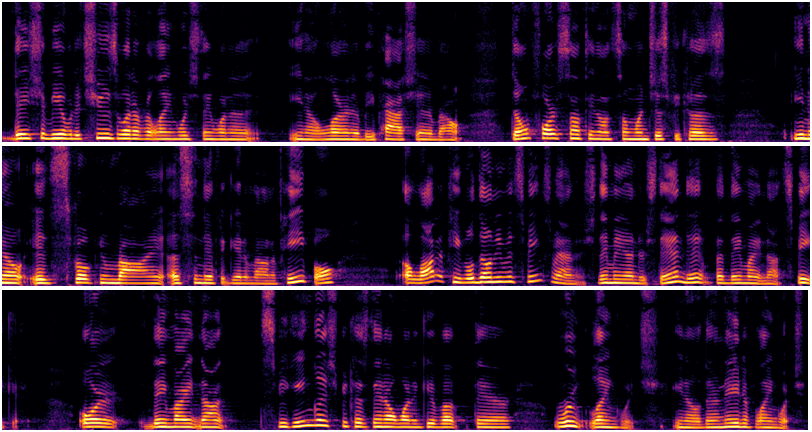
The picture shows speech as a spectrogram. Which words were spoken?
They should be able to choose whatever language they want to, you know, learn or be passionate about. Don't force something on someone just because, you know, it's spoken by a significant amount of people. A lot of people don't even speak Spanish. They may understand it, but they might not speak it. Or they might not speak English because they don't want to give up their root language, you know, their native language.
